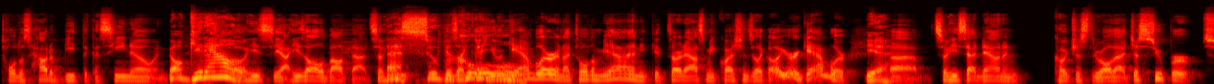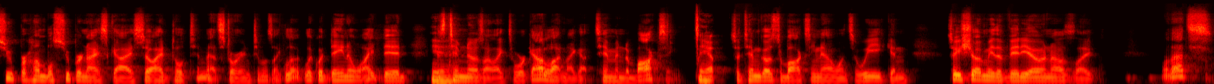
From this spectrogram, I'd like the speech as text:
told us how to beat the casino. And Oh, get out. oh, he's yeah, he's all about that. So That's he, super he was like, cool. hey, you a gambler? And I told him, yeah. And he could start asking me questions. He's like, oh, you're a gambler. Yeah. Uh, so he sat down and coached us through all that. Just super, super humble, super nice guy. So I had told Tim that story, and Tim was like, "Look, look what Dana White did." Because yeah. Tim knows I like to work out a lot, and I got Tim into boxing. Yep. So Tim goes to boxing now once a week, and so he showed me the video, and I was like, "Well, that's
